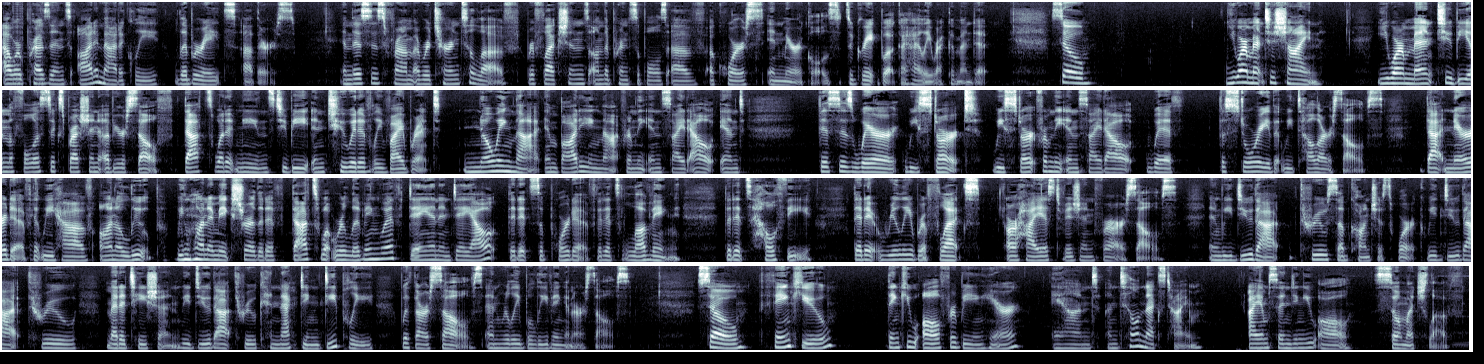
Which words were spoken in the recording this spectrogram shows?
our presence automatically liberates others. And this is from A Return to Love Reflections on the Principles of A Course in Miracles. It's a great book. I highly recommend it. So, you are meant to shine. You are meant to be in the fullest expression of yourself. That's what it means to be intuitively vibrant. Knowing that, embodying that from the inside out. And this is where we start. We start from the inside out with the story that we tell ourselves, that narrative that we have on a loop. We want to make sure that if that's what we're living with day in and day out, that it's supportive, that it's loving, that it's healthy, that it really reflects our highest vision for ourselves. And we do that through subconscious work. We do that through meditation. We do that through connecting deeply with ourselves and really believing in ourselves. So, thank you. Thank you all for being here. And until next time, I am sending you all so much love.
